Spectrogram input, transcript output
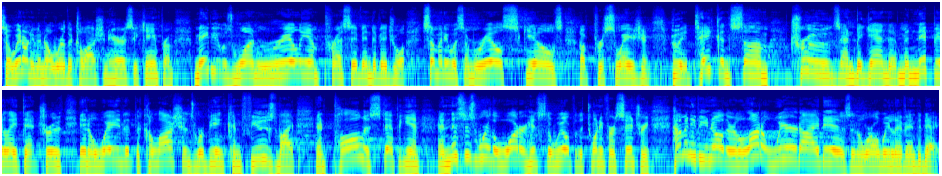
So we don't even know where the Colossian heresy came from. Maybe it was one really impressive individual, somebody with some real skills of persuasion who had taken some truths and began to manipulate that truth in a way that the Colossians were being confused by. And Paul is stepping in. And this is where the water hits the wheel for the 21st century. How many of you know there are a lot of weird ideas in the world we live in today?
